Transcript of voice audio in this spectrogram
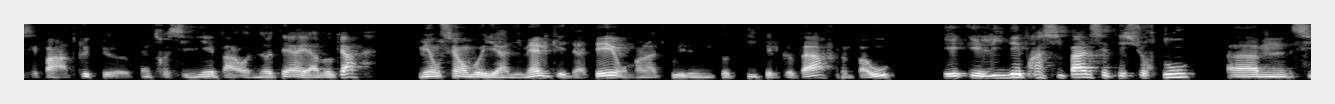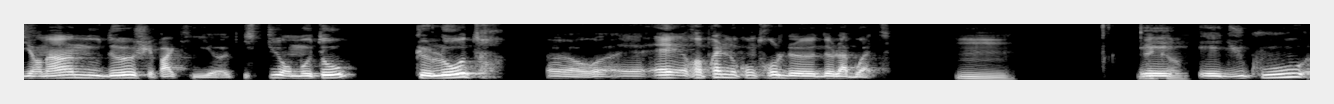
c'est pas un truc contresigné par notaire et avocat, mais on s'est envoyé un email qui est daté. On en a tous les deux une copie quelque part, je ne sais même pas où. Et, l'idée principale, c'était surtout s'il y en a un nous deux, je sais pas, qui, qui se tue en moto, que l'autre reprenne le contrôle de, la boîte. Mmh. Et, du coup,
